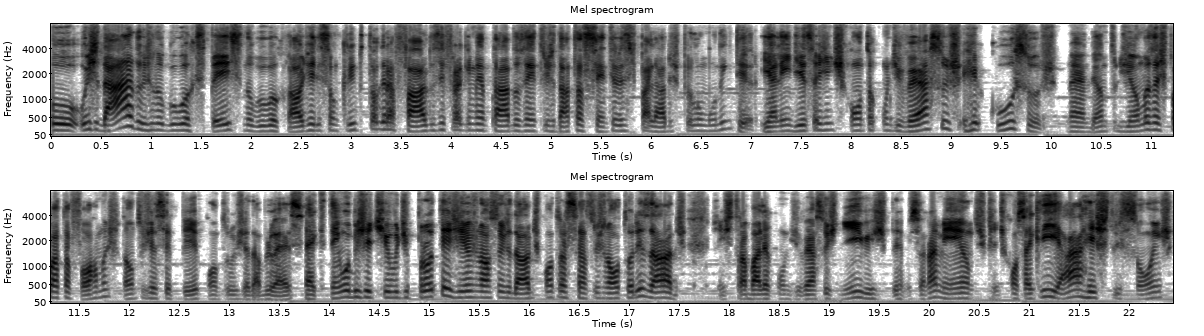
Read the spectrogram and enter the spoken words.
O, os dados no Google Workspace no Google Cloud, eles são criptografados e fragmentados entre os data centers espalhados pelo mundo inteiro. E além disso, a gente conta com diversos recursos né, dentro de ambas as plataformas, tanto o GCP GCP contra o GWS, é que tem o objetivo de proteger os nossos dados contra acessos não autorizados. A gente trabalha com diversos níveis de permissionamentos, a gente consegue criar restrições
